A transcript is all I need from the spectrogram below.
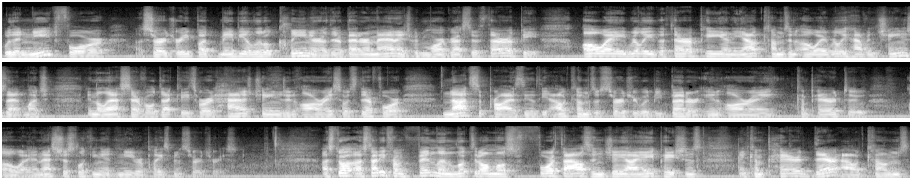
with a need for uh, surgery, but maybe a little cleaner. They're better managed with more aggressive therapy. OA, really, the therapy and the outcomes in OA really haven't changed that much in the last several decades, where it has changed in RA. So it's therefore not surprising that the outcomes of surgery would be better in RA compared to OA. And that's just looking at knee replacement surgeries. A, a study from Finland looked at almost 4,000 JIA patients and compared their outcomes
